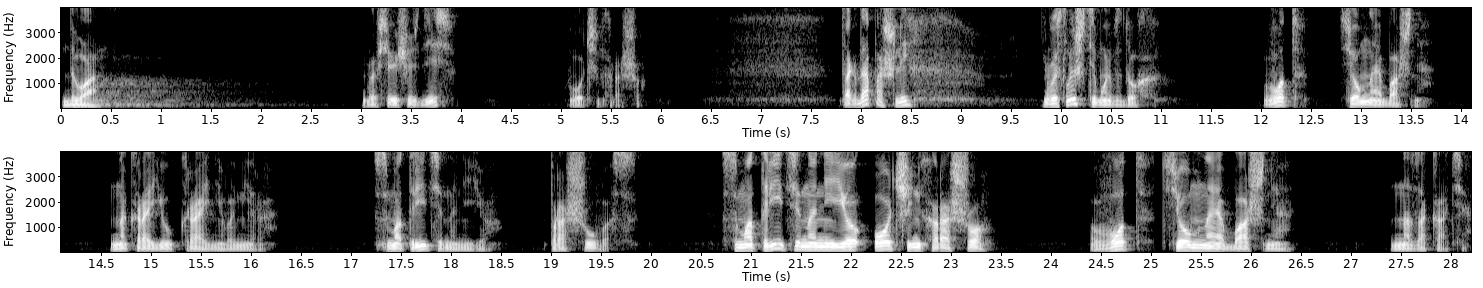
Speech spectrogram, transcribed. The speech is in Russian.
2. Вы все еще здесь? Очень хорошо. Тогда пошли. Вы слышите мой вздох? Вот темная башня на краю крайнего мира. Смотрите на нее, прошу вас. Смотрите на нее очень хорошо. Вот темная башня на закате.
